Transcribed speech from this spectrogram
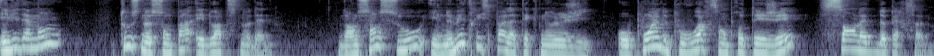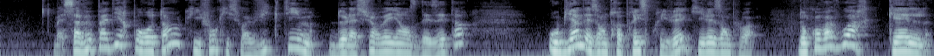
Évidemment, tous ne sont pas Edward Snowden, dans le sens où ils ne maîtrisent pas la technologie au point de pouvoir s'en protéger sans l'aide de personne. Mais ça ne veut pas dire pour autant qu'il faut qu'ils soient victimes de la surveillance des États ou bien des entreprises privées qui les emploient. Donc on va voir quelles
